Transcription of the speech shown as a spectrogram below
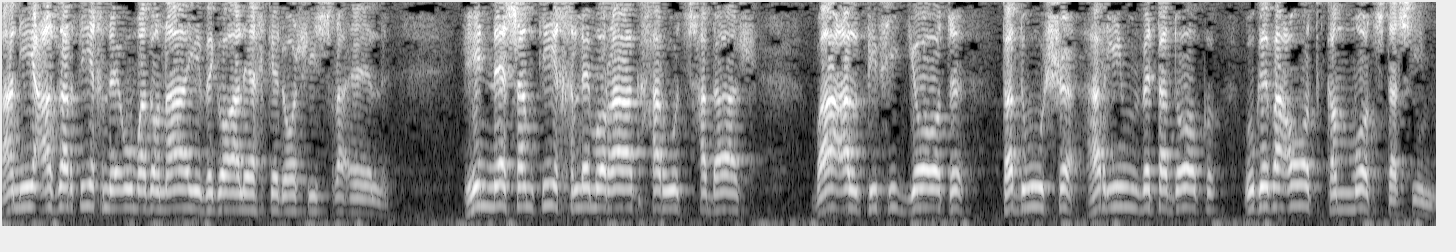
אני עזרתיך נאום אדוני וגואלך קדוש ישראל. הנה שמתיך למורג חרוץ חדש, בעל פיפיות תדוש הרים ותדוק, וגבעות כמוץ תשים.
